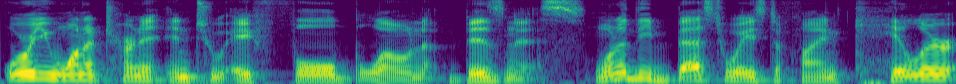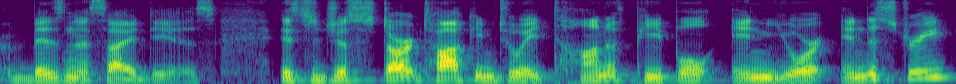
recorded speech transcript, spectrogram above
or you wanna turn it into a full-blown business. One of the best ways to find killer business ideas is to just start talking to a ton of people in your industry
